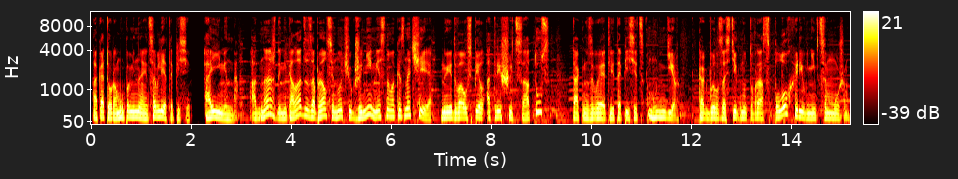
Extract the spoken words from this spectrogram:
о котором упоминается в летописи. А именно, однажды Миколадзе забрался ночью к жене местного казначея, но едва успел отрешиться от уз, так называет летописец мундир, как был застигнут врасплох ревнивцем мужем.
